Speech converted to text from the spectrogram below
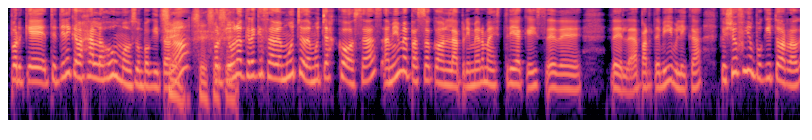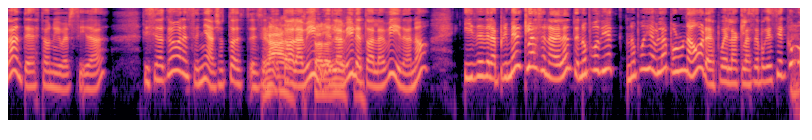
porque te tiene que bajar los humos un poquito, Sí, ¿no? sí, sí, porque uno cree que sabe mucho de muchas cosas. A mí me pasó con la primera maestría que hice de, de la parte bíblica, que yo fui un poquito arrogante a esta universidad. Diciendo que me van a enseñar, yo todo, enseñé Claro, toda la Biblia, toda la la vida, Biblia sí. toda la vida, ¿no? Y desde la primera clase en adelante no podía, no podía hablar por una hora después de la clase, porque decía, ¿cómo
